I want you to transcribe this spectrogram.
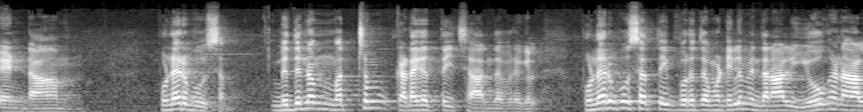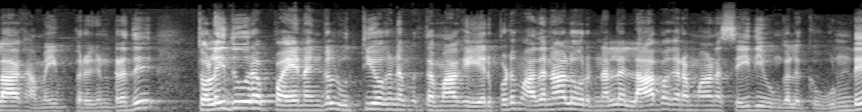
வேண்டாம். புனர்பூசம். மிதுனம் மற்றும் கடகத்தை சார்ந்தவர்கள். புனர்பூசத்தை பொறுத்த மட்டிலும் இந்த நாள் யோக நாளாக அமைப்பெறுகின்றது தொலைதூர பயணங்கள் உத்தியோக நிமித்தமாக ஏற்படும். அதனால் ஒரு நல்ல லாபகரமான செய்தி உங்களுக்கு உண்டு.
